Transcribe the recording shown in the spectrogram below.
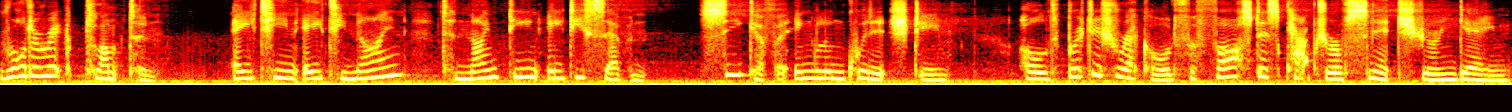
Roderick Plumpton, 1889 to 1987, seeker for England Quidditch team, holds British record for fastest capture of snitch during game.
